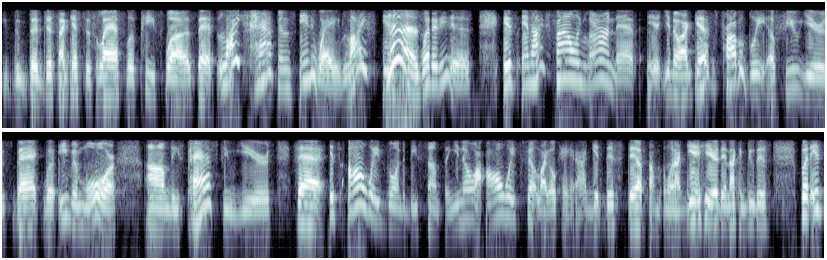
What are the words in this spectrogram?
the, the just I guess this last little piece was that life happens anyway. Life is Yes. what it is. It's and I finally learned that. It, you know, I guess probably a few years back, but even more um these past few years that it's always going to be something. You know, I always felt like, okay, I get this step. Um, when I get here, then I can do this. But it's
